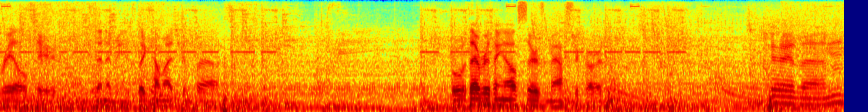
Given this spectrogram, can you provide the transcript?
rails here. These enemies, they come at you fast. But with everything else, there's MasterCard. Okay then.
